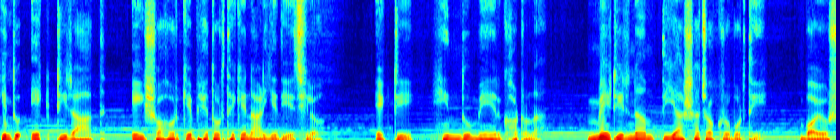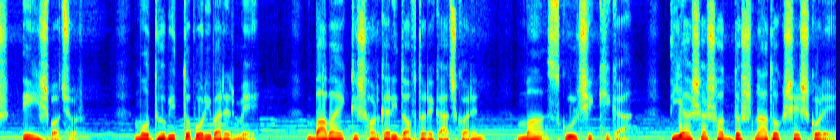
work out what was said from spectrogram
কিন্তু একটি রাত এই শহরকে ভেতর থেকে নাড়িয়ে দিয়েছিল। একটি হিন্দু মেয়ের ঘটনা। মেয়েটির নাম তিয়াশা চক্রবর্তী। বয়স তেইশ বছর। মধ্যবিত্ত পরিবারের মেয়ে। বাবা একটি সরকারি দফতরে কাজ করেন। মা স্কুল শিক্ষিকা। তিয়াশা সদ্য স্নাতক শেষ করে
